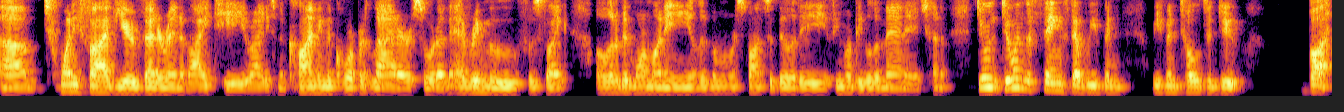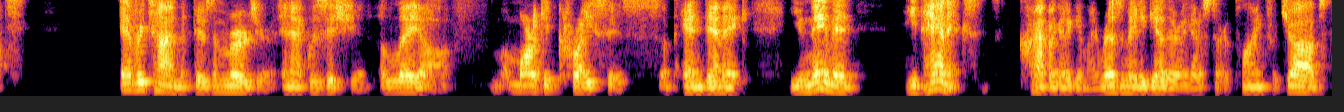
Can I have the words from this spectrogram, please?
um, 25 year veteran of IT. Right, he's been climbing the corporate ladder. Sort of every move was like a little bit more money, a little bit more responsibility, a few more people to manage. Kind of doing doing the things that we've been we've been told to do. But every time that there's a merger, an acquisition, a layoff, a market crisis, a pandemic, you name it, he panics crap, I got to get my resume together. I got to start applying for jobs.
